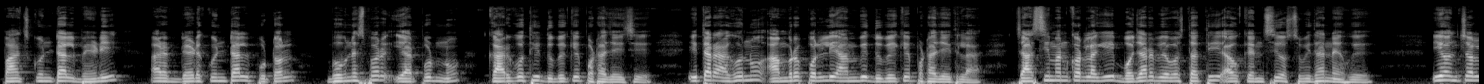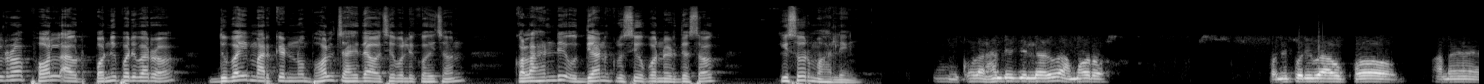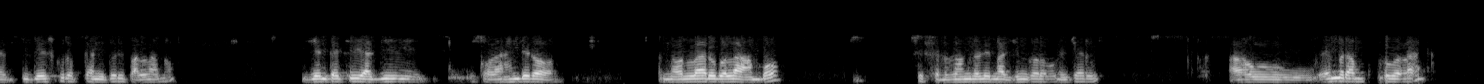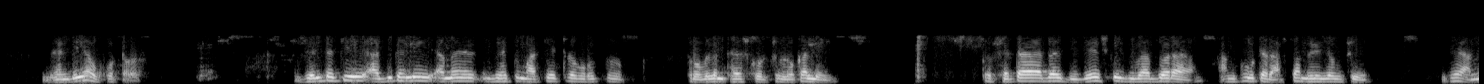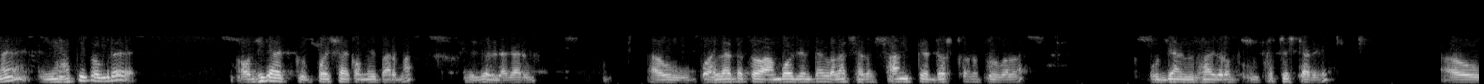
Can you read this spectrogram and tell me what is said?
পাঁচ কুইন্টাল ভেঁড়ি আর দেড় কুইন্টাল পুটল ভুবনেশ্বর এয়ারপোর্ট এয়ারপোর্টনু কার্গোথি দুবাইকে যাইছে ইতার আগ নু আম্রপল্লী আম্বি দুবাইকে চাষী চাষীমানকর লাগি বজার ব্যবস্থাতি আউ কেনসি অসুবিধা নে হুয়ে ই অঞ্চলর ফল আউ পনিপরিবার দুবাই মার্কেট নু ভল চাহিদা অছে বলি কহিছন কলাহান্ডি উদ্যান কৃষি উপনির্দেশক কিশোর মহালিং কলাহান্ডি জেলার আমার পনিপরিবা আউ ফল आम विदेश को रप्तानी कर पार्लान जेनता कि आज कलाहां नर्लू गला आंब से श्रद्धाजलि माझी बगिचा रु आम रामपुर गला भेडी आटल जेनता कि आजिकल आम जेहेत मार्केट रोत प्रोब्लेम फेस कर लोकाली तो सेटा विदेश के द्वारा आमको गोटे रास्ता मिल जाऊ ଯେ ଆମେ ନିହାତି କମ୍ରେ ଅଧିକା ପଇସା କମେଇ ପାର୍ମା ନିଜର ଜାଗାରୁ ଆଉ ପହଲାଟା ତ ଆମ୍ବ ଯେନ୍ତା ଗଲା ସେଟା ସାନ୍ ଟ୍ରେଡର୍ସ ତରଫରୁ ଗଲା ଉଦ୍ୟାନ ବିଭାଗର ପ୍ରଚେଷ୍ଟାରେ ଆଉ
